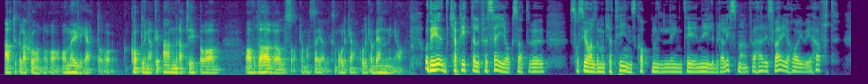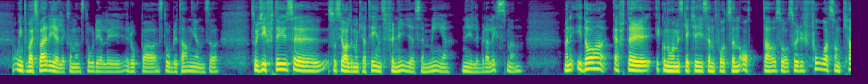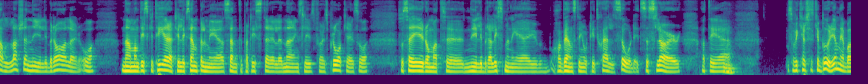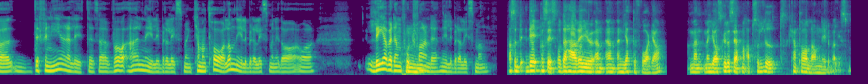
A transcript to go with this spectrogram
artikulationer och, och möjligheter och kopplingar till andra typer av, av rörelser kan man säga, liksom olika, olika vändningar. Och det är ett kapitel för sig också att eh, socialdemokratins koppling till nyliberalismen. För här i Sverige har ju vi haft, och inte bara i Sverige, liksom en stor del i Europa, Storbritannien, så, så gifte ju sig socialdemokratins förnyelse med nyliberalismen. Men idag efter ekonomiska krisen 2008 och så, så är det få som kallar sig nyliberaler. Och när man diskuterar till exempel med centerpartister eller näringslivsförespråkare så, så säger de att eh, nyliberalismen är ju, har vänstern gjort till ett skällsord, it's a slur. Att det är, mm. Så vi kanske ska börja med att bara definiera lite, så här, vad är nyliberalismen? Kan man tala om nyliberalismen idag? Och Lever den fortfarande, mm. nyliberalismen? Alltså det, det, precis, och det här är ju en, en, en jättefråga. Men, men jag skulle säga att man absolut kan tala om nyliberalism.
